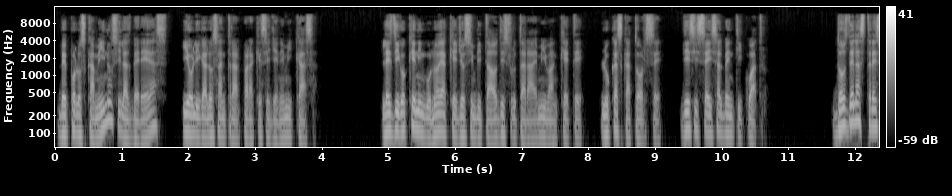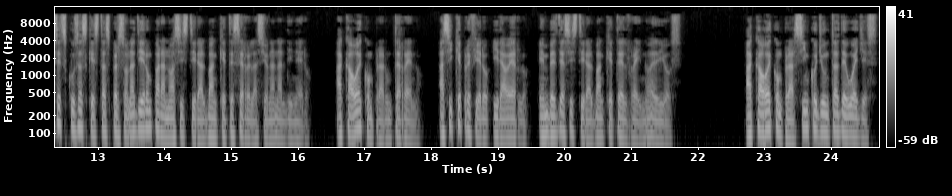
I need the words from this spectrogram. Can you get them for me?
Ve por los caminos y las veredas, y oblígalos a entrar para que se llene mi casa. Les digo que ninguno de aquellos invitados disfrutará de mi banquete. Lucas 14, 16 al 24. Dos de las tres excusas que estas personas dieron para no asistir al banquete se relacionan al dinero. Acabo de comprar un terreno, así que prefiero ir a verlo, en vez de asistir al banquete del reino de Dios. Acabo de comprar cinco yuntas de bueyes,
